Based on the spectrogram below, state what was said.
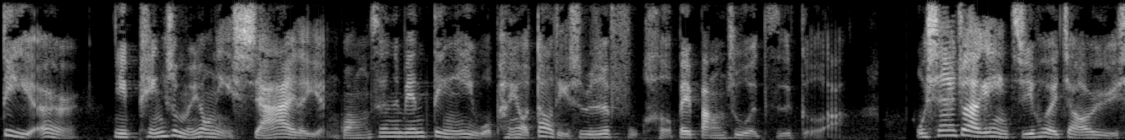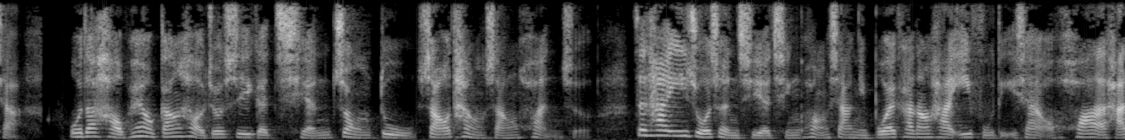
第二，你凭什么用你狭隘的眼光在那边定义我朋友到底是不是符合被帮助的资格啊？我现在就来给你机会教育一下，我的好朋友刚好就是一个前重度烧烫伤患者，在他衣着整齐的情况下，你不会看到他衣服底下有花了他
